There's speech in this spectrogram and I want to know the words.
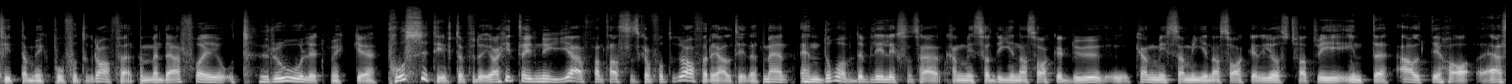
tittar mycket på fotografer. Men där får jag ju otroligt mycket positivt. För jag hittar ju nya fantastiska fotografer hela tiden. Men ändå, det blir liksom så här, kan missa dina saker, du kan missa mina saker just för att vi inte alltid har, är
